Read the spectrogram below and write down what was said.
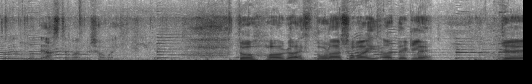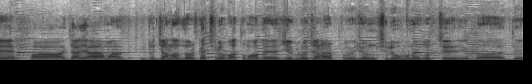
তো আসতে পারবে সবাই। তো গাইস তোমরা সবাই দেখলে যে যা যা আমার একটু জানার দরকার ছিল বা তোমাদের যেগুলো জানার প্রয়োজন ছিল মনে করছে যে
